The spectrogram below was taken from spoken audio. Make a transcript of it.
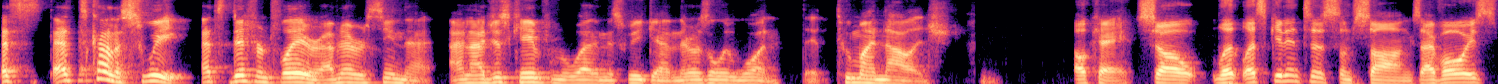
that's that's kind of sweet. That's different flavor. I've never seen that. And I just came from a wedding this weekend. There was only one, to my knowledge. Okay, so let, let's get into some songs. I've always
